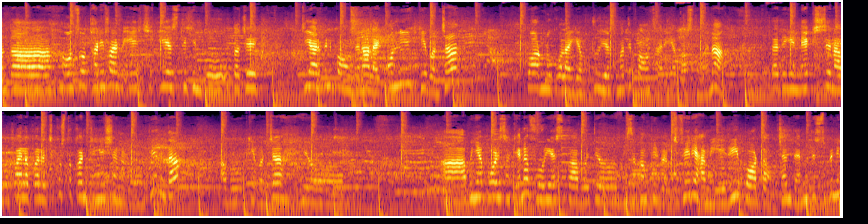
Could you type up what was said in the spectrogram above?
And also thirty five age इयर्सदेखिको उता चाहिँ टिआर पनि पाउँदैन। लाइक ओन्ली के भन्छ? पढ्नुको लागि अब टु इयर्स मात्रै पाउँछ अरे यहाँ बस्नु होइन? त्यहाँदेखि नेक्स्ट चाहिँ अब पहिला पहिला चाहिँ कस्तो कन्टिन्युसनहरू हुन्थ्यो नि त? अब के भन्छ? यो अब यहाँ पढिसक्यो होइन? फोर इयर्सको अब त्यो भिसा कम्प्लिट भएपछि फेरि हामी रिपढ्दा हुन्छ नि त होइन? त्यस्तो पनि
